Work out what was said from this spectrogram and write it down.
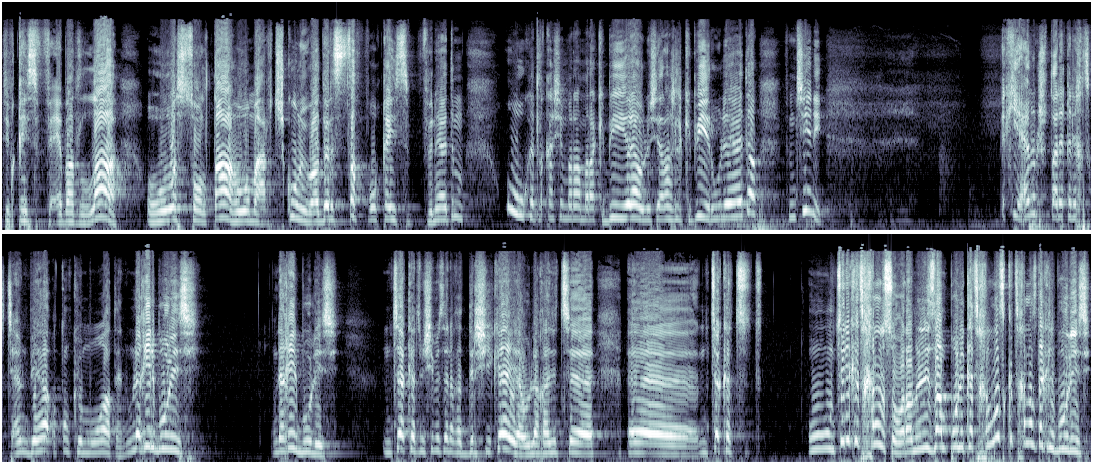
تيبقى يسب في عباد الله. وهو السلطة هو ما عرفت شكون ويبقى داير الصف وبقى يسب في بنادم. وكتلقى شي مرا مرا كبيرة ولا شي راجل كبير ولا هذا. فهمتيني؟ ما كيعاملكش بالطريقة اللي خصك تعامل بها un مواطن ولا غير بوليسي. ولا غير بوليسي. انت كتمشي مثلا غدير شكاية ولا غادي ت- آه، انت كت وانت اللي كتخلصو. راه من les impôts اللي اللي كتخلص كتخلص داك البوليسي.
